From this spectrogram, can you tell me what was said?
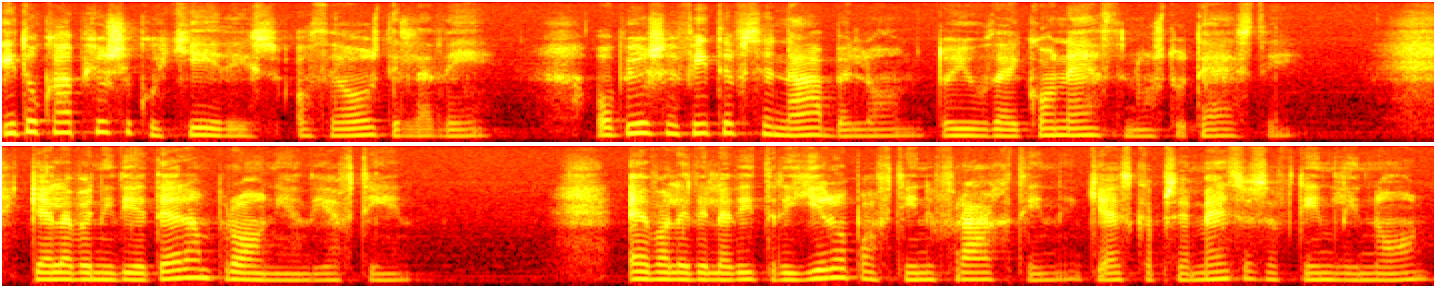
Ήτο κάποιος οικοκύρης, ο Θεός δηλαδή, ο οποίος εφύτευσε Άμπελον, το Ιουδαϊκόν έθνος του τέστη, και έλαβεν ιδιαίτερα πρόνοια δι' αυτήν Έβαλε δηλαδή τριγύρω από αυτήν φράχτην και έσκαψε μέσα σε αυτήν λινών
